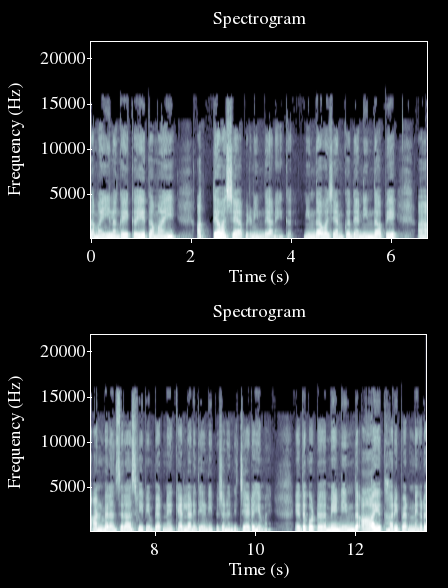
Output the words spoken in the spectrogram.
තමයි ඊළඟ එක. ඒ තමයි අත්‍යවශ්‍යයි අපිට නිින්ද යන එක. නිින්ද අවශ්‍යයි මොකද දැන් නිින්ද අපේ අන්බැලන්ස් වෙලා ස්ලීපින් පැටර්න් එක කැඩලානේ තියෙන ડિප්‍රෙෂන් හැදිච්ච අයට එහෙමයි. එතකොට මේ නිින්ද ආයෙත් හරි පැටර්න් එකට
